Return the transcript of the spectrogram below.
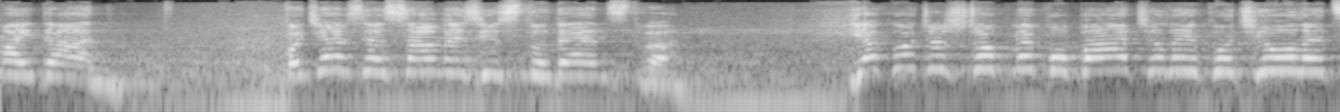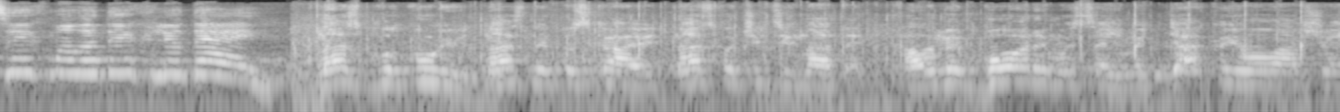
Майдан почався саме зі студентства. Я хочу, щоб ми побачили і почули цих молодих людей. Нас блокують, нас не пускають, нас хочуть зігнати. Але ми боремося і ми дякуємо вам, що ви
